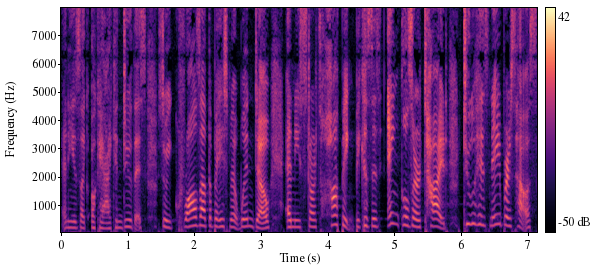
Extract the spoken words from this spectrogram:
and he's like, okay, I can do this. So he crawls out the basement window and he starts hopping because his ankles are tied to his neighbor's house,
